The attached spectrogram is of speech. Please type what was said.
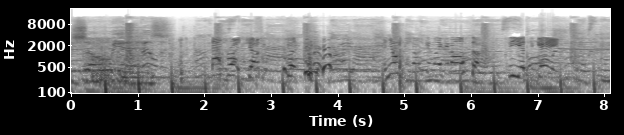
Like showbiz. That's right, Chuck. Good. and you'll be talking like an all-star. See you at the game. Bring it back.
